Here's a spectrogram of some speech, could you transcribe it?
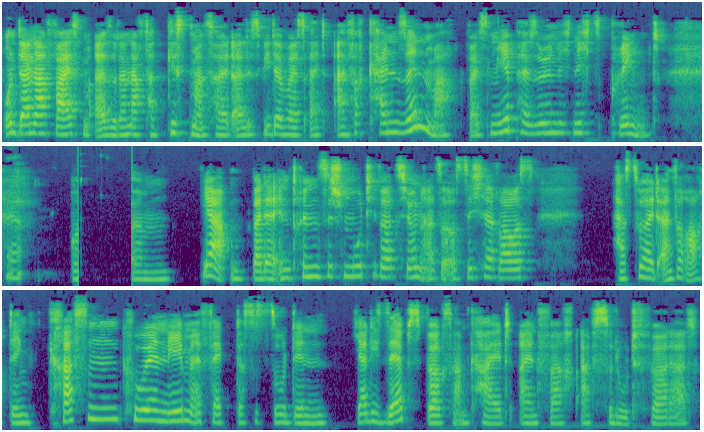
und danach weiß man, also danach vergisst man es halt alles wieder, weil es halt einfach keinen Sinn macht, weil es mir persönlich nichts bringt. Ja. Und, ähm, ja, und bei der intrinsischen Motivation, also aus sich heraus, hast du halt einfach auch den krassen, coolen Nebeneffekt, dass es so den ja die Selbstwirksamkeit einfach absolut fördert.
